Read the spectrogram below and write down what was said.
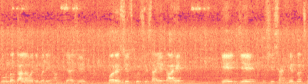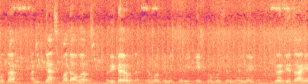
पूर्ण कालावधीमध्ये आमचे असे बरेचसेच कृषी सहाय्यक आहेत की जे कृषी शाखेतच होतात आणि त्याच पदावर रिटायर होतात. त्यामुळं कमीत कमी एक प्रमोशन मिळणे गरजेचं आहे.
